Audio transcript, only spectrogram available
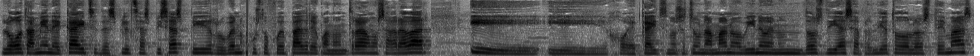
Luego también Ekaich de Split Saspi Saspi, Rubén justo fue padre cuando entrábamos a grabar. Y, y jo, Ekaich nos echó una mano, vino en un, dos días, se aprendió todos los temas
